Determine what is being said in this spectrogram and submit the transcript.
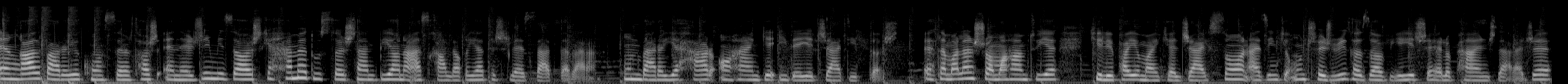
انقدر برای کنسرتاش انرژی میذاشت که همه دوست داشتن بیان و از خلاقیتش لذت ببرن. اون برای هر آهنگ ایده جدید داشت. احتمالا شما هم توی کلیپ های مایکل جکسون از اینکه اون چجوری تا زاویه 45 درجه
